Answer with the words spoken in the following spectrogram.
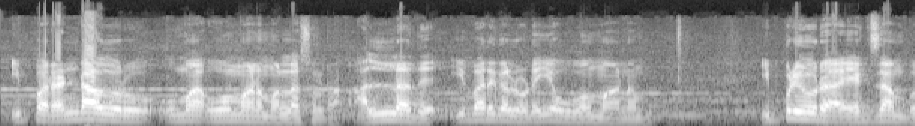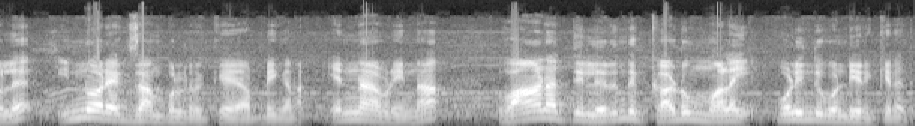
இப்போ ரெண்டாவது ஒரு உமா உவமானம் அல்ல சொல்கிறான் அல்லது இவர்களுடைய உவமானம். இப்படி ஒரு எக்ஸாம்பிள் இன்னொரு எக்ஸாம்பிள் இருக்குது அப்படிங்கிறான். என்ன அப்படின்னா வானத்திலிருந்து கடும் மழை பொழிந்து கொண்டிருக்கிறது.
